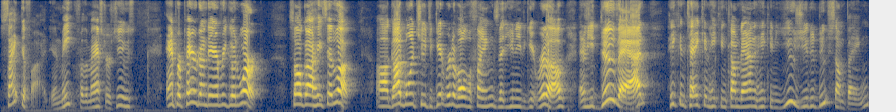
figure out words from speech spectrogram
sanctified, and meet for the master's use, and prepared unto every good work. So God, he said, look, uh, God wants you to get rid of all the things that you need to get rid of, and if you do that, He can take and He can come down and He can use you to do something,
